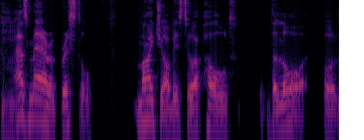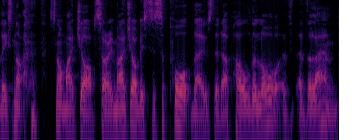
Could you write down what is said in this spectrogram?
Mm-hmm. As mayor of Bristol, my job is to uphold the law or at least not it's not my job sorry my job is to support those that uphold the law of, of the land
